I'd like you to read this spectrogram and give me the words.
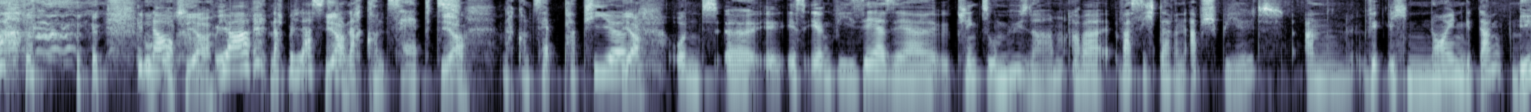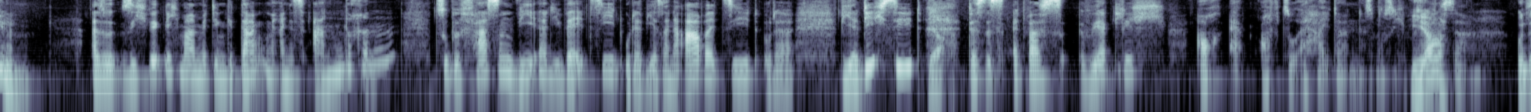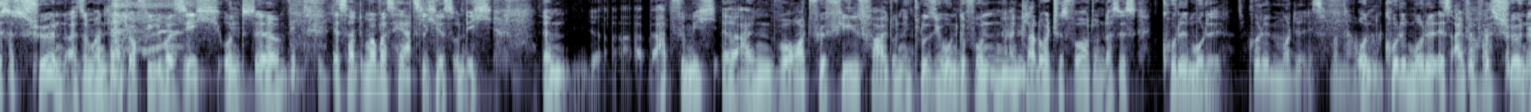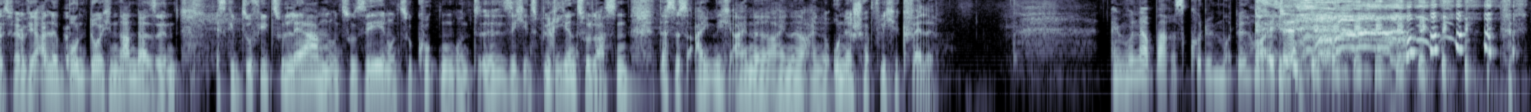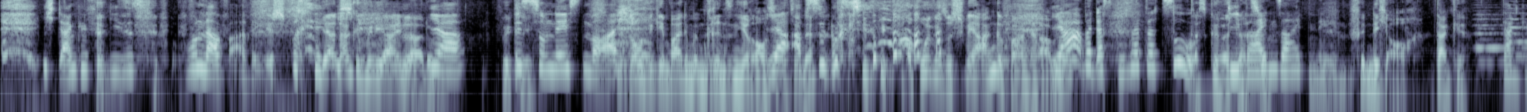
genau. Oh Gott, ja. ja, nach Belastung, ja. nach Konzept, ja. nach Konzeptpapier. Ja. Und äh, ist irgendwie sehr, sehr, klingt so mühsam, aber was sich darin abspielt, an wirklich neuen Gedanken. Eben. Also sich wirklich mal mit den Gedanken eines anderen zu befassen, wie er die Welt sieht oder wie er seine Arbeit sieht oder wie er dich sieht. Ja. Das ist etwas wirklich auch oft so erheitern, das muss ich ja. sagen. Und es ist schön, also man lernt ja auch viel über sich und äh, es hat immer was Herzliches. Und ich ähm, habe für mich äh, ein Wort für Vielfalt und Inklusion gefunden, mhm. ein plattdeutsches Wort und das ist Kuddelmuddel. Kuddelmuddel ist wunderbar. Und Kuddelmuddel ist einfach was Schönes, wenn wir alle bunt durcheinander sind. Es gibt so viel zu lernen und zu sehen und zu gucken und äh, sich inspirieren zu lassen. Das ist eigentlich eine, eine, eine unerschöpfliche Quelle ein wunderbares Kuddelmuddel heute. ich danke für dieses wunderbare Gespräch. Ja, danke für die Einladung. Ja. Wirklich. Bis zum nächsten Mal. Ich glaube, wir gehen beide mit dem Grinsen hier raus ja, heute. Ne? absolut. Obwohl wir so schwer angefangen haben. Ja, ne? aber das gehört dazu. Das gehört Die dazu. Die beiden Seiten eben. Finde ich auch. Danke. Danke.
